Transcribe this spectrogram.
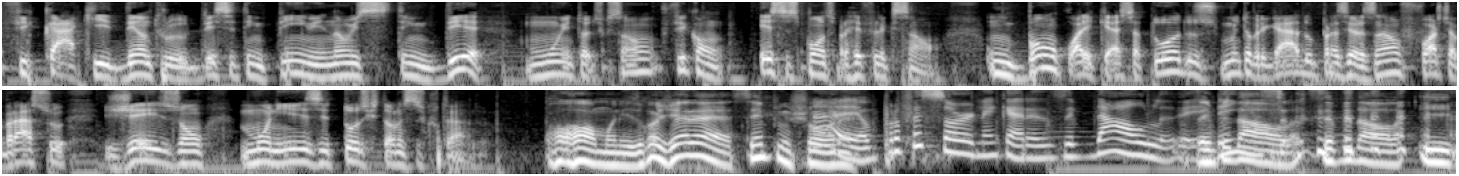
ficar aqui dentro desse tempinho e não estender muito a discussão, ficam esses pontos para reflexão. Um bom Qualicast a todos, muito obrigado, prazerzão, forte abraço, Jason, Moniz e todos que estão nos escutando. Ó, oh, Moniz, o Rogério é sempre um show, ah, né? É, o professor, né, cara? Sempre dá aula. É sempre dá isso. aula, sempre dá aula. E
